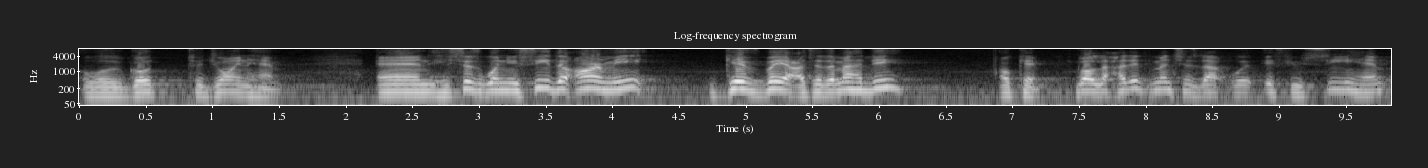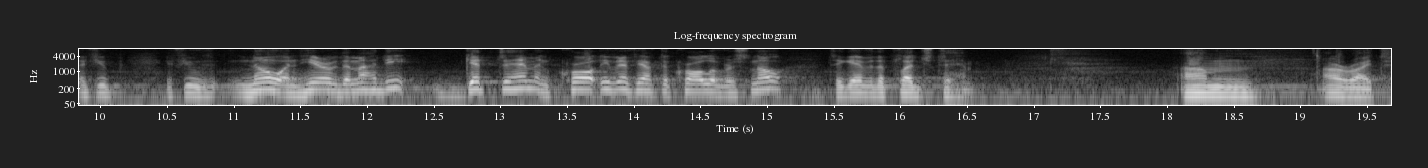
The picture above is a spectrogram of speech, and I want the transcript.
will go to join him. And he says, when you see the army, give bay'ah to the Mahdi. Okay. Well, the hadith mentions that if you see him, if you if you know and hear of the Mahdi, get to him and crawl, even if you have to crawl over snow, to give the pledge to him. Um, all right.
